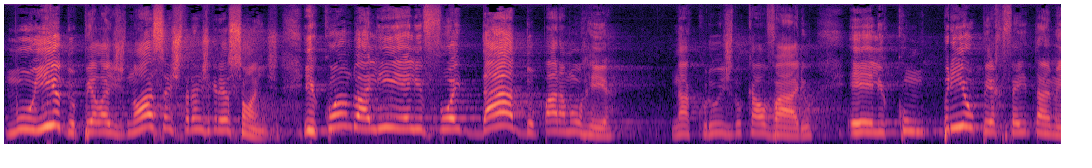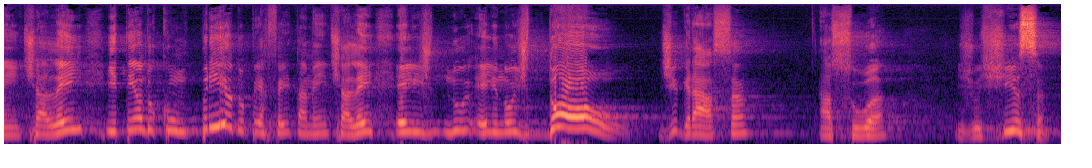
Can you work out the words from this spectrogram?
moído pelas nossas transgressões. E quando ali ele foi dado para morrer na cruz do Calvário, ele cumpriu perfeitamente a lei, e tendo cumprido perfeitamente a lei, ele, ele nos doou de graça a sua justiça.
